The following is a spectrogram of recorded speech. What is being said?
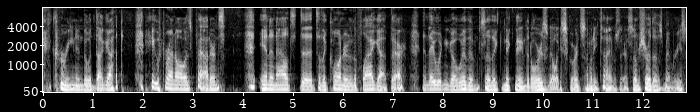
careen into a dugout. He would run all his patterns in and out to, to the corner of the flag out there, and they wouldn't go with him. So they nicknamed it Orrsville. He scored so many times there. So I'm sure those memories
